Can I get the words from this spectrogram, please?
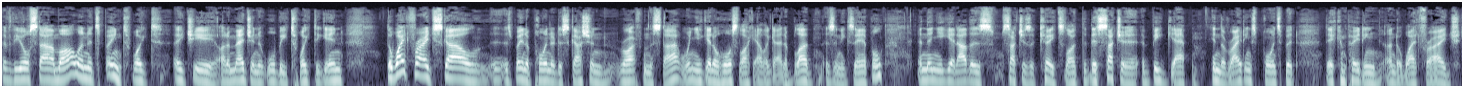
of the All Star Mile, and it's been tweaked each year. I'd imagine it will be tweaked again. The weight for age scale has been a point of discussion right from the start. When you get a horse like Alligator Blood, as an example, and then you get others such as a Keats, like there's such a, a big gap in the ratings points, but they're competing under weight for age.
